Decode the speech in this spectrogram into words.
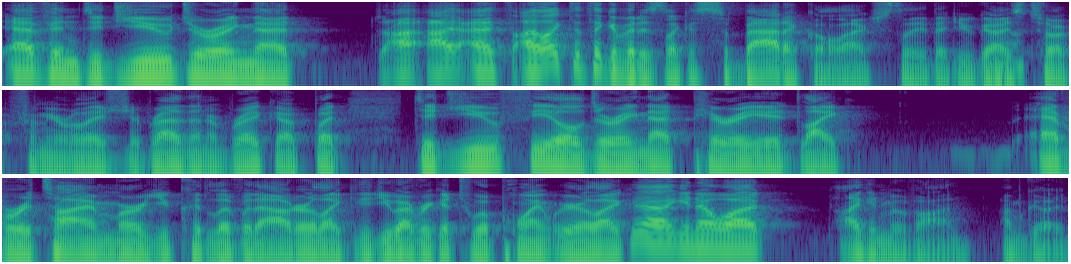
Evan? Did you during that? I, I I like to think of it as like a sabbatical, actually, that you guys took from your relationship rather than a breakup. But did you feel during that period like ever a time where you could live without her? Like, did you ever get to a point where you're like, yeah, you know what, I can move on, I'm good.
